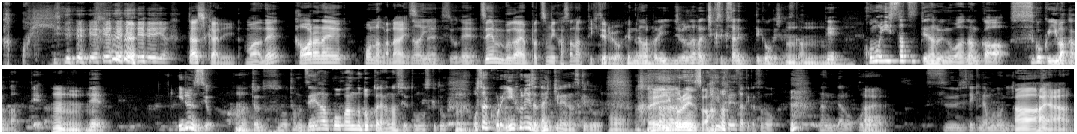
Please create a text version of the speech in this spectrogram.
ー、かっこいい。いやいやいやいやいや、確かに。まあね、変わらない本なんかないですないよねで。すよね。全部がやっぱ積み重なってきてるわけだから。やっぱり自分の中で蓄積されていくわけじゃないですか。うんうんうんで、この一冊ってなるのはなんか、すごく違和感があって。うんうんうん。で、いるんですよ。うんまあ、ちょっとその、多分前半後半のどっかで話してると思うんですけど、うんおそらくこれインフルエンザ大嫌いなんですけど、え、インフルエンザインフルエンザっていうかその、なんだろう、このはい数字的なものに、ああ、はいは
